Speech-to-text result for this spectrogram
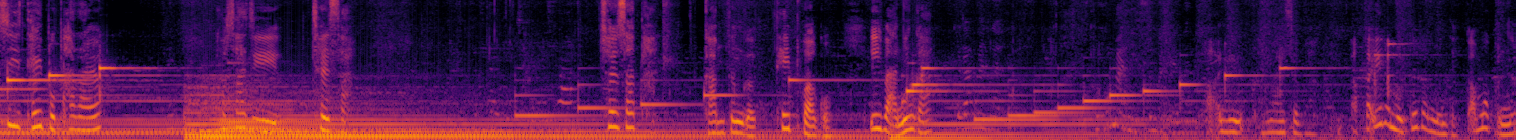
코사지 테이프 팔아요? 코사지 철사 철사 판 감든 거 테이프하고 입 아닌가? 아니 가만 있어봐 아까 이름을 들었는데 까먹었나?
